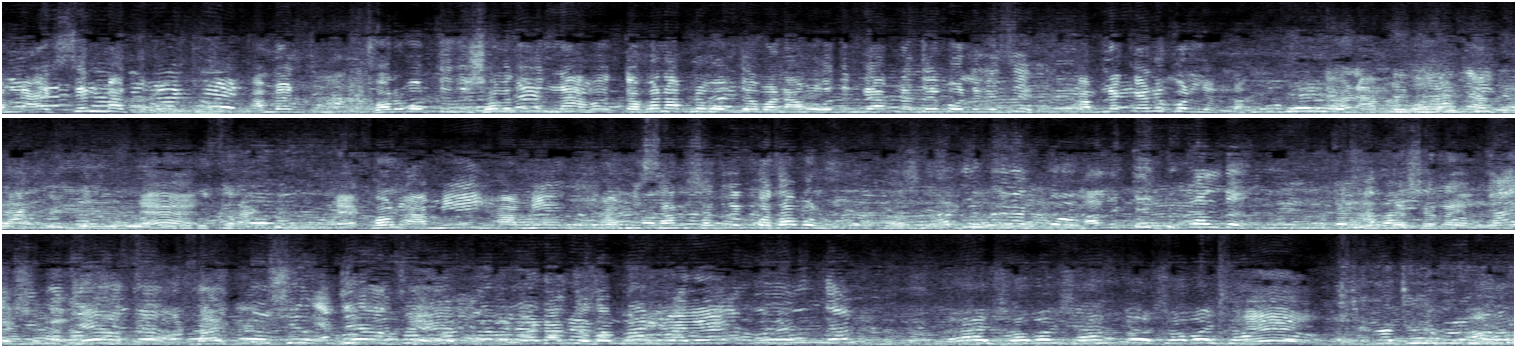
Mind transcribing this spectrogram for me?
আপনি আসছেন মাত্র। আমরা পরবর্তী যে সময় যদি না হয় তখন আপনি বলতে পারেন। আমরা ওদিনকে আপনাদের বলে গেছি আপনি কেন করলেন না? হ্যাঁ। এখন আমি আমি আমি স্যারের সাথে কথা বলব। সবাই শান্ত সবাই শান্ত।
